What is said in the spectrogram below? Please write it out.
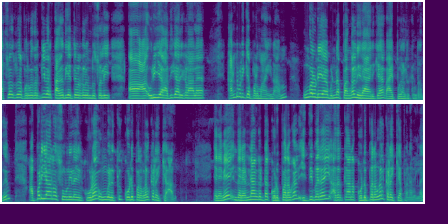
அஸ்வஸ்வை பெறுவதற்கு இவர் தகுதியற்றவர்கள் என்று சொல்லி உரிய அதிகாரிகளால் கண்டுபிடிக்கப்படுமாயினம் உங்களுடைய விண்ணப்பங்கள் நிராகரிக்க வாய்ப்புகள் இருக்கின்றது. அப்படியான சூழ்நிலையில் கூட உங்களுக்கு கொடுப்பனவுகள் கிடைக்காது. எனவே இந்த ரெண்டாம் கட்ட கொடுப்பனவுகள் இதுவரை அதற்கான கொடுப்பனவுகள் கிடைக்கப்படவில்லை.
